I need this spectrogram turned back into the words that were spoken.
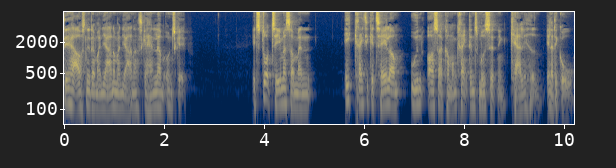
Det her afsnit af Manjana Manjana skal handle om ondskab. Et stort tema, som man ikke rigtig kan tale om, uden også at komme omkring dens modsætning, kærligheden eller det gode.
